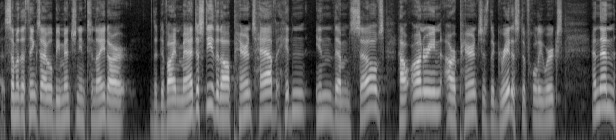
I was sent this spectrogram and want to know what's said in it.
Uh, some of the things I will be mentioning tonight are the divine majesty that all parents have hidden in themselves, how honoring our parents is the greatest of holy works, and then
